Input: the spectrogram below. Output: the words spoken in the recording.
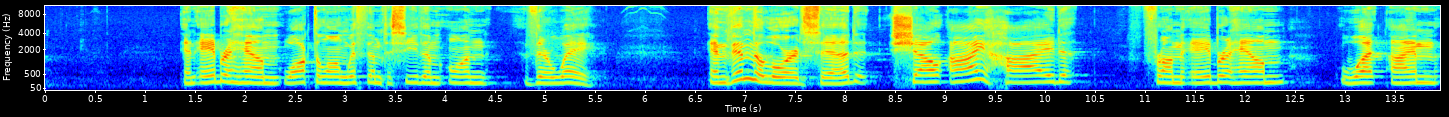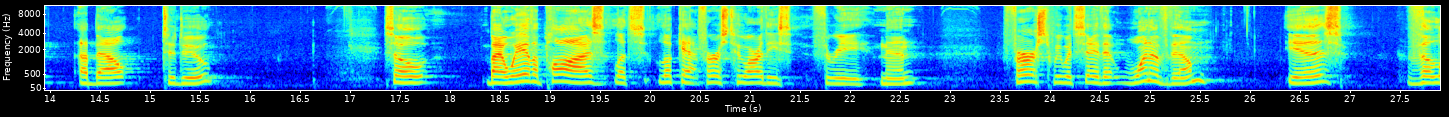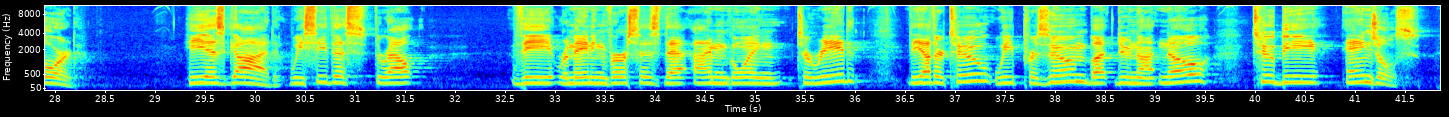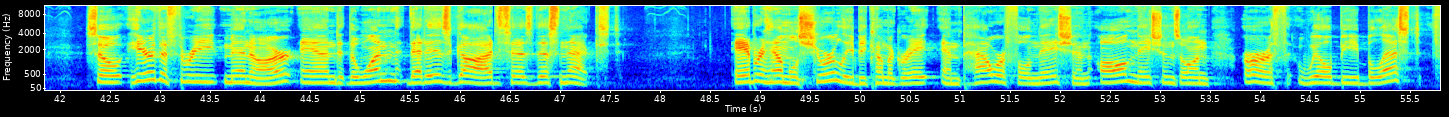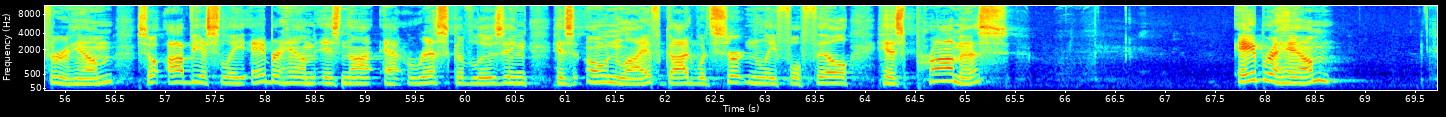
And Abraham walked along with them to see them on their way. And then the Lord said, Shall I hide from Abraham what I'm about to do? So, by way of a pause, let's look at first who are these three men. First, we would say that one of them is the Lord. He is God. We see this throughout the remaining verses that I'm going to read. The other two, we presume but do not know to be angels. So here the three men are, and the one that is God says this next Abraham will surely become a great and powerful nation. All nations on earth will be blessed through him. So obviously, Abraham is not at risk of losing his own life. God would certainly fulfill his promise. Abraham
